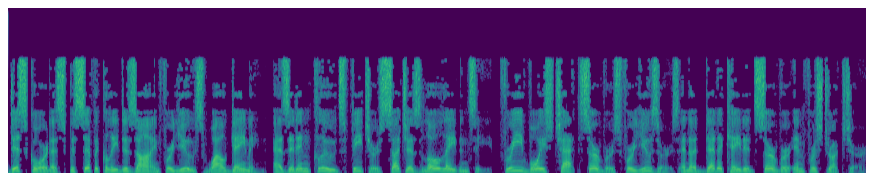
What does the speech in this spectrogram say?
Discord is specifically designed for use while gaming, as it includes features such as low latency, free voice chat servers for users and a dedicated server infrastructure.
